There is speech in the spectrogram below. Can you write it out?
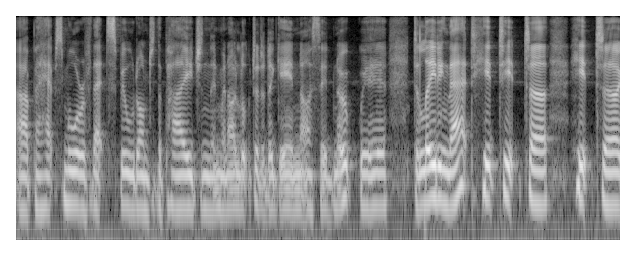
uh, perhaps more of that spilled onto the page, and then when I looked at it again, I said, "Nope, we're deleting that." Hit, hit, uh, hit. Uh,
